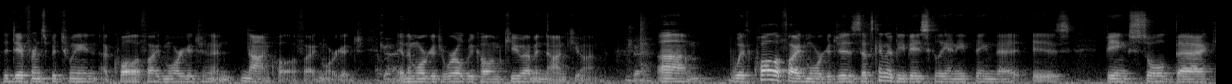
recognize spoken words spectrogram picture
the difference between a qualified mortgage and a non-qualified mortgage. Okay. In the mortgage world, we call them QM and non-QM. Okay. Um, with qualified mortgages, that's going to be basically anything that is being sold back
